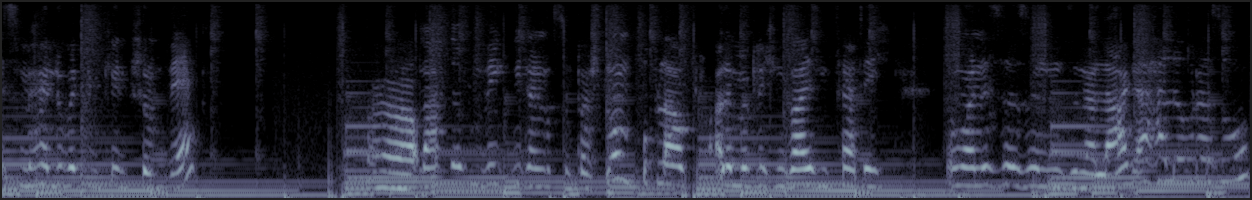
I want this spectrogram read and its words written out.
ist Mando mit dem Kind schon weg Ja. macht auf dem Weg wieder noch so ein paar Sturmtruppler auf alle möglichen Weisen fertig. Irgendwann ist er so in so einer Lagerhalle oder so.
